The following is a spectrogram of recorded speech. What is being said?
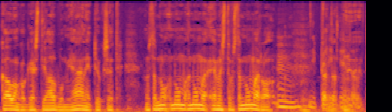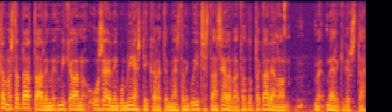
kauanko kesti albumin äänitykset, tämmöistä, num, num, tämmöistä numero, mm, tämmöistä dataa, niin mikä on usein niin kuin miesdikkareiden mielestä niin kuin itsestään selvää, että totta kai on merkitystä.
